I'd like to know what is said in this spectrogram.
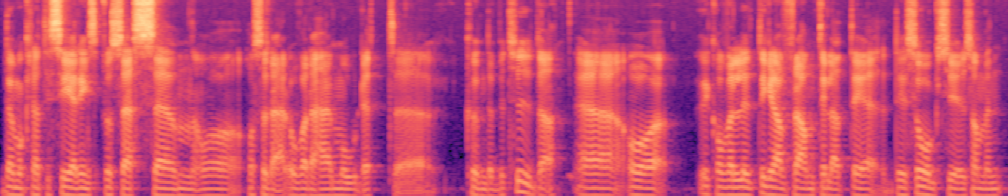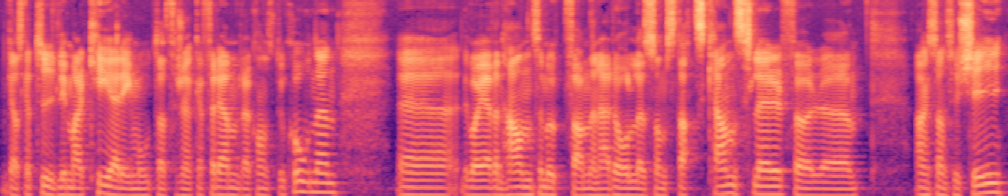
demokratiseringsprocessen och, och sådär. Och vad det här mordet kunde betyda. Eh, och vi kom väl lite grann fram till att det, det sågs ju som en ganska tydlig markering mot att försöka förändra konstitutionen. Eh, det var ju även han som uppfann den här rollen som statskansler för eh, Aung San Suu Kyi.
